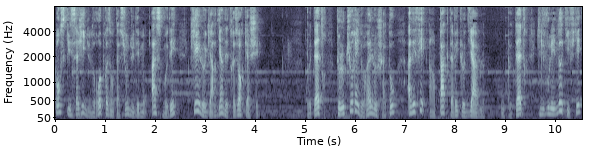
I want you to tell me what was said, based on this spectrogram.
pensent qu'il s'agit d'une représentation du démon Asmodée qui est le gardien des trésors cachés. Peut-être que le curé de Rennes-le-Château avait fait un pacte avec le diable, ou peut-être qu'il voulait notifier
